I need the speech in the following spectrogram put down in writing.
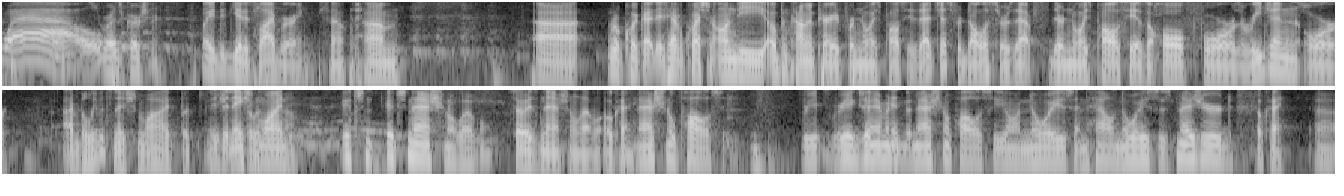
Wow. Supervisor Kershner. Well, he did get his library. So, um, uh, real quick, I did have a question on the open comment period for noise policy. Is that just for Dulles, or is that f- their noise policy as a whole for the region? Or I believe it's nationwide, but. Is it nationwide? It's, it's national level, So it's national level, okay. national policy. Re- Reexamining the national policy on noise and how noise is measured, Okay. Uh,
